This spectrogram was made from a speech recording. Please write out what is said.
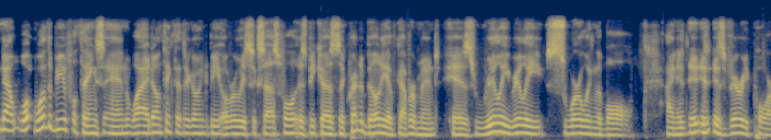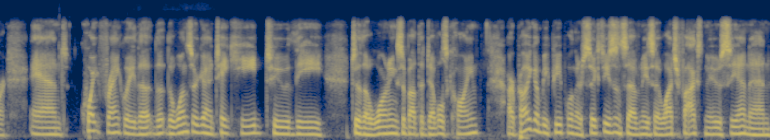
Now, one of the beautiful things, and why I don't think that they're going to be overly successful, is because the credibility of government is really, really swirling the bowl. I mean, it, it is very poor. And quite frankly, the, the, the ones that are going to take heed to the to the warnings about the devil's coin are probably going to be people in their 60s and 70s that watch Fox News, CNN,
